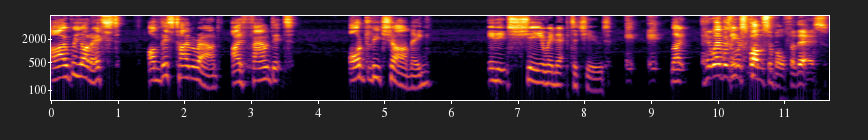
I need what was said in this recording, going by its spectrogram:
I'll be honest. On this time around, I found it oddly charming in its sheer ineptitude. It, it Like, whoever's It's- responsible for this.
